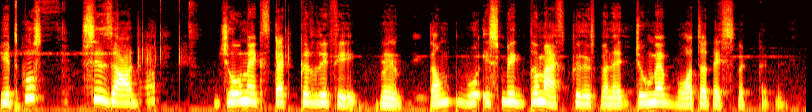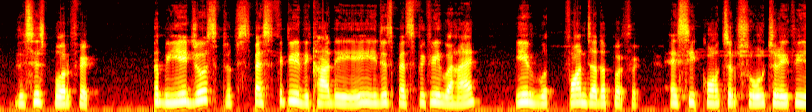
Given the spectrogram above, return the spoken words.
ये तो सबसे ज़्यादा जो मैं एक्सपेक्ट कर रही थी हम्म। एकदम वो इसमें एकदम एक्सपीरियंस बना है जो मैं बहुत ज़्यादा एक्सपेक्ट कर रही दिस इज़ परफेक्ट अब ये जो स्पेसिफिकली दिखा दी है ये जो स्पेसिफिकली बना है ये बहुत ज़्यादा परफेक्ट ऐसी कॉन्सेप्ट सोच रही थी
